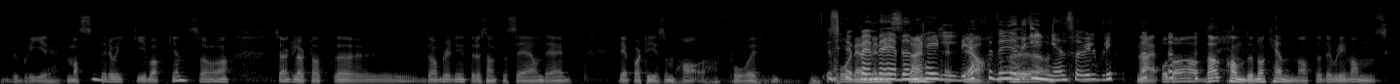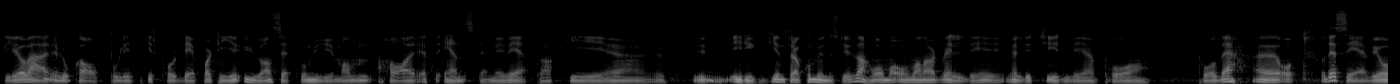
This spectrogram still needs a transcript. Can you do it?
du, blir master og ikke i bakken, så, så er det klart at uh, da blir det interessant å se om det, det partiet som ha, får hvem er den heldige? Ja, det er det ingen som vil bli. Nei, og da, da, kan det nok hende at det blir vanskelig å være lokalpolitiker for det partiet, uansett hvor mye man har et enstemmig vedtak i, uh, i ryggen fra kommunestyret. Da, og, og, man har vært veldig, veldig tydelige på på det. Uh, og, og, det ser vi jo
